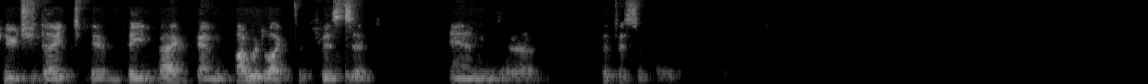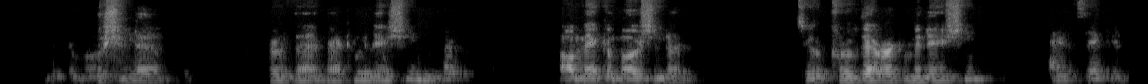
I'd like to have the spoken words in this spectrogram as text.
future date to get feedback, and I would like to visit and uh, participate. Make a motion to approve that recommendation. I'll make a motion to to approve that recommendation. And second.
